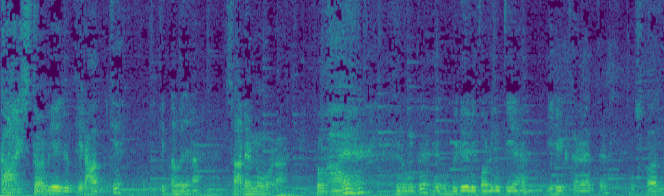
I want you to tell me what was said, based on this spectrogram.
काश तो अभी जो की रात के कितना बज रहा है? साढ़े नौ हो रहा है। तो आए हैं। रूम पे एक वीडियो रिकॉर्डिंग किया है एडिट कर रहे थे उसके बाद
